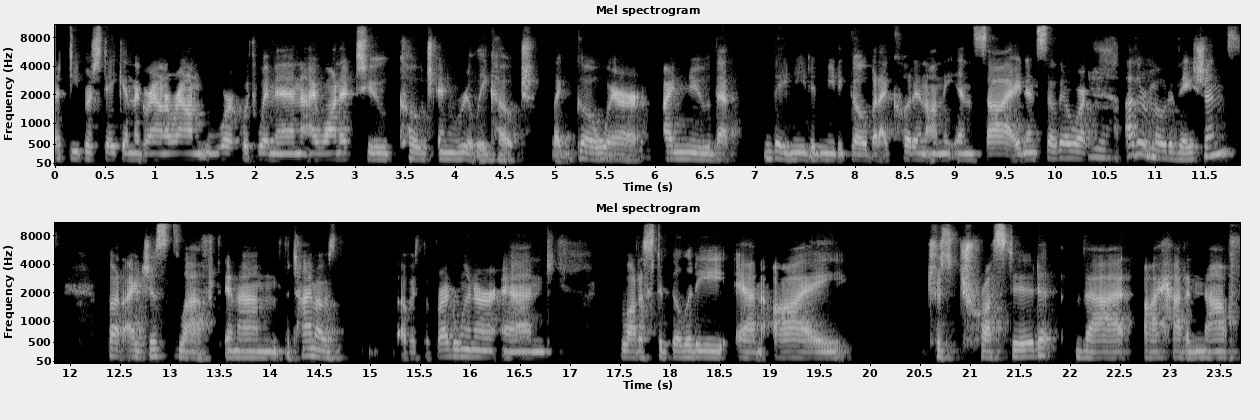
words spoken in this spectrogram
a, deeper stake in the ground around work with women. I wanted to coach and really coach, like go where I knew that they needed me to go, but I couldn't on the inside. And so there were yeah. other motivations, but I just left. And um, the time I was, I was the breadwinner and a lot of stability, and I just trusted that I had enough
